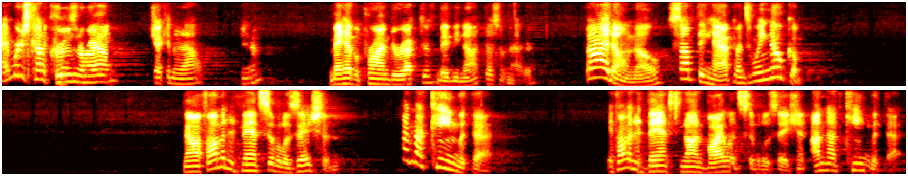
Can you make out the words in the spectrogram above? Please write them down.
And we're just kind of cruising around, checking it out, you know? May have a prime directive, maybe not, doesn't matter. But I don't know. Something happens, we nuke them. Now, if I'm an advanced civilization, I'm not keen with that. If I'm an advanced nonviolent civilization, I'm not keen with that.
